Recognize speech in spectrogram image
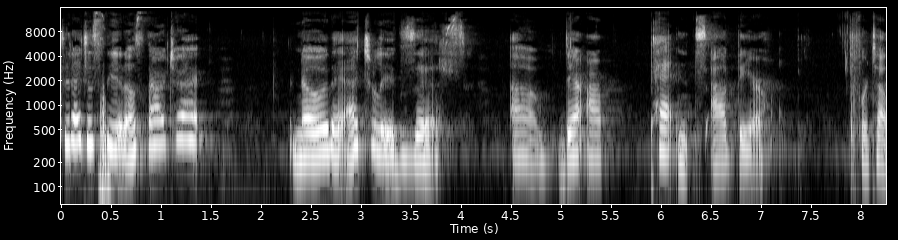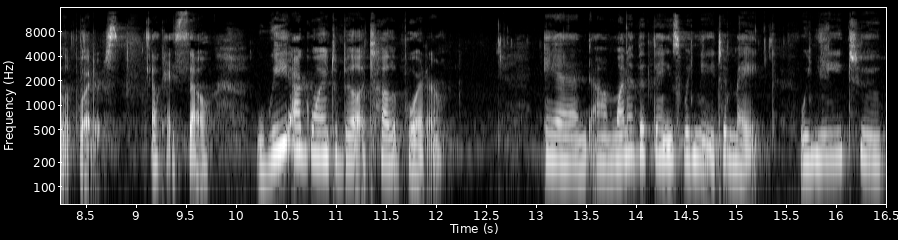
did I just see it on Star Trek? No, they actually exist. Um, there are patents out there for teleporters. Okay, so we are going to build a teleporter. And um, one of the things we need to make, we need to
